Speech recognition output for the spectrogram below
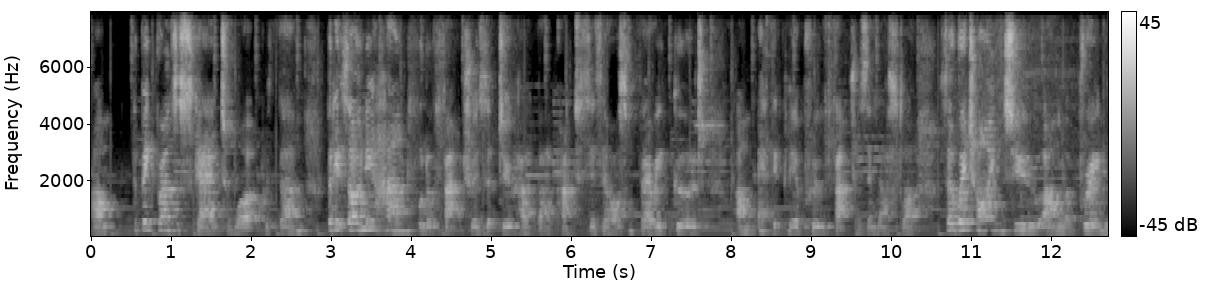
um, the big brands are scared to work with them, but it's only a handful of factories that do have bad practices. There are some very good um, ethically approved factories in Leicester. So we're trying to um, bring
